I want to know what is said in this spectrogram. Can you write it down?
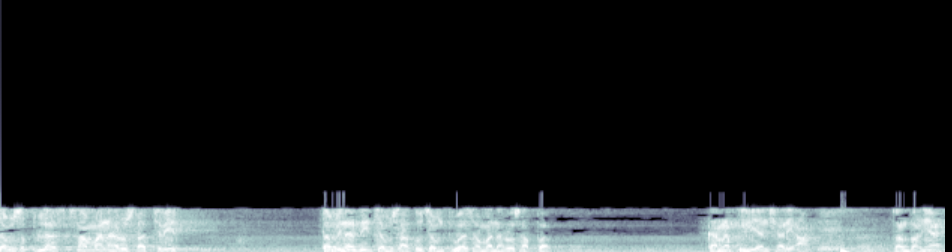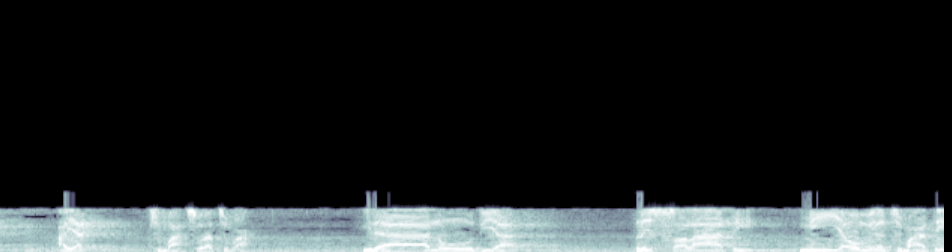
jam 11 saman harus tajrid tapi nanti jam 1 jam 2 saman harus sabab. Karena pilihan syariah. Contohnya ayat Jum'ah surat Jum'ah. Idza nudiya lis salati mi yaumil jum'ati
